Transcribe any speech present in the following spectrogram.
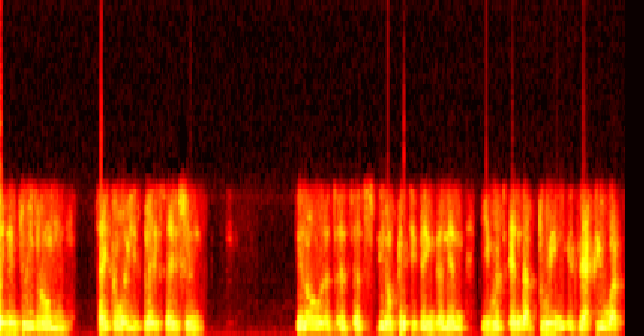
send him to his room, take away his PlayStation. You know, it's, it's, it's you know petty things, and then he would end up doing exactly what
